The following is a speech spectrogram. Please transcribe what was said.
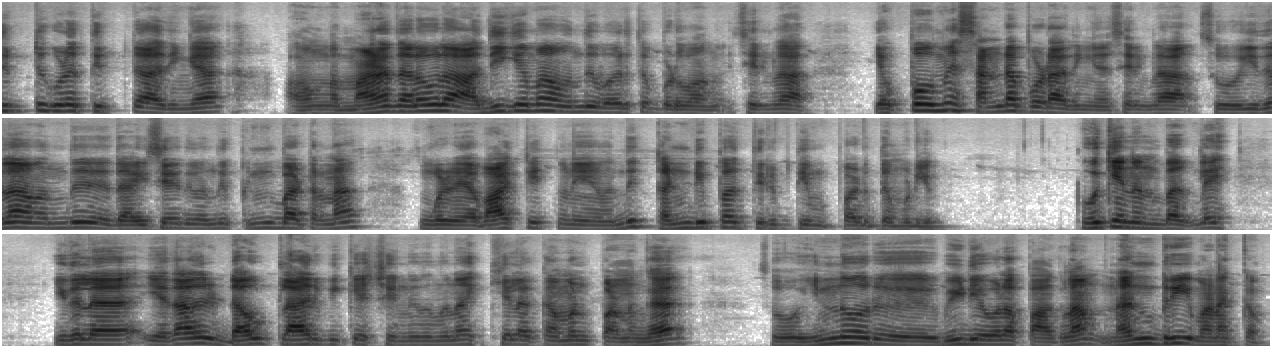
திட்டு கூட திட்டாதீங்க. அவங்க மனதளவில் அதிகமாக வந்து வருத்தப்படுவாங்க. சரிங்களா? எப்போவுமே சண்டை போடாதீங்க. சரிங்களா? ஸோ இதெல்லாம் வந்து தயவுசெய்து வந்து பின்பற்றினா உங்களுடைய வாழ்க்கை துணையை வந்து கண்டிப்பாக திருப்திப்படுத்த முடியும். ஓகே நண்பர்களே இதில் ஏதாவது டவுட் கிளாரிஃபிகேஷன் இருந்ததுன்னா கீழே கமெண்ட் பண்ணுங்கள் ஸோ இன்னொரு வீடியோவில் பார்க்கலாம். நன்றி வணக்கம்.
